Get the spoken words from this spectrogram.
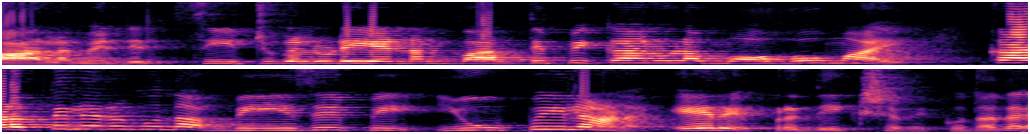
പാർലമെന്റിൽ സീറ്റുകളുടെ എണ്ണം വർദ്ധിപ്പിക്കാനുള്ള മോഹവുമായി കളത്തിലിറങ്ങുന്ന ബി ജെ പി യു പിയിലാണ് ഏറെ പ്രതീക്ഷ വെക്കുന്നത്.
